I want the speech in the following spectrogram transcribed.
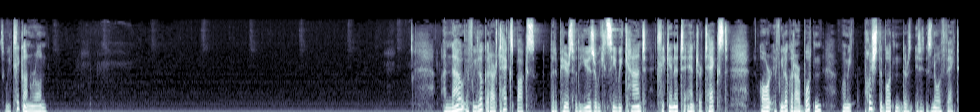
So we click on run And now if we look at our text box that appears for the user, we can see we can't click in it to enter text. Or if we look at our button, when we push the button, there is no effect.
